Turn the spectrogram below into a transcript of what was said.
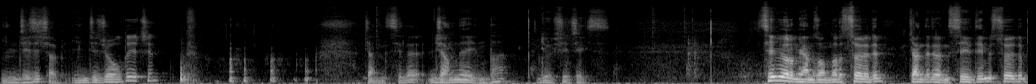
İnceci tabii. İnceci olduğu için kendisiyle canlı yayında görüşeceğiz. Seviyorum yalnız onları söyledim. Kendilerini sevdiğimi söyledim.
